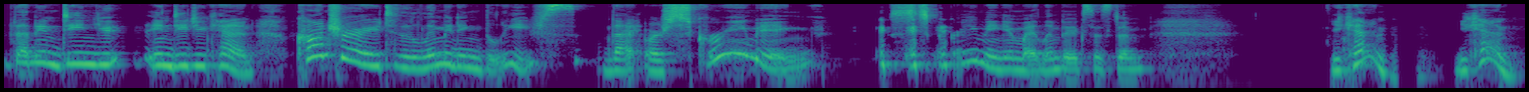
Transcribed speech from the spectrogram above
that indeed you indeed you can. Contrary to the limiting beliefs that are screaming, screaming in my limbic system, you can. You can.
